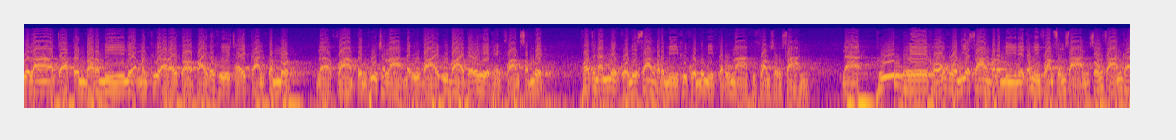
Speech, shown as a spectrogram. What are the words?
เวลาจะเป็นบารมีเนี่ยมันคืออะไรต่อไปก็คือใช้การกำหนดนะความเป็นผู้ฉลาดในอุบาย อุบายแปลว่าเหตุแห่งความสำเร็จ เพราะฉะนั้นเนี่ยคนที่สร้างบารมีคือคนที่มีกรุณาคือความสงสารนะพื้นเพของคนที่จะสร้างบารมีเนี่ยต้องมีความสงสาร สงสารใคร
